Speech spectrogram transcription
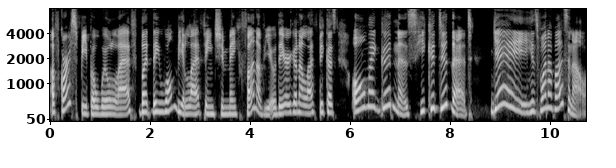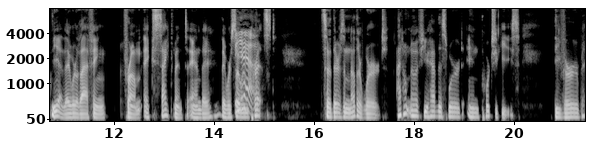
of course, people will laugh, but they won't be laughing to make fun of you. They are gonna laugh because, oh my goodness, he could do that. Yay, he's one of us now. Yeah, they were laughing from excitement and they, they were so Yeah. impressed. So there's another word. I don't know if you have this word in Portuguese. The verb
